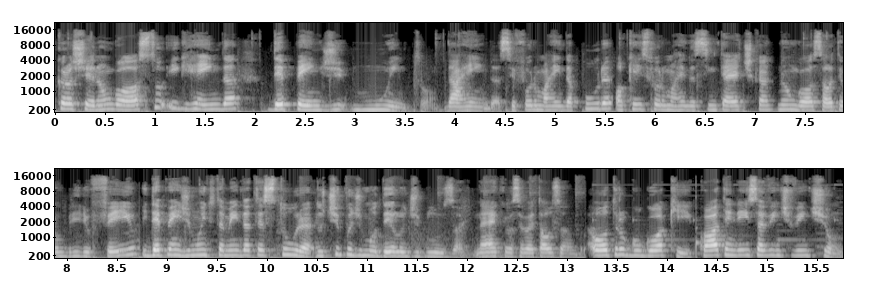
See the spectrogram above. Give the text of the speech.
Crochê não gosto. E renda depende muito da renda. Se for uma renda pura, ok. Se for uma renda sintética, não gosto. Ela tem um brilho feio. E depende muito também da textura, do tipo de modelo de blusa, né? Que você vai estar tá usando. Outro Google aqui. Qual a tendência 2021?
